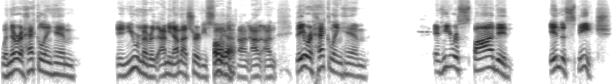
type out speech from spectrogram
when they were heckling him. And you remember? I mean, I'm not sure if you saw oh, yeah. that on, on, on. They were heckling him, and he responded in the speech.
